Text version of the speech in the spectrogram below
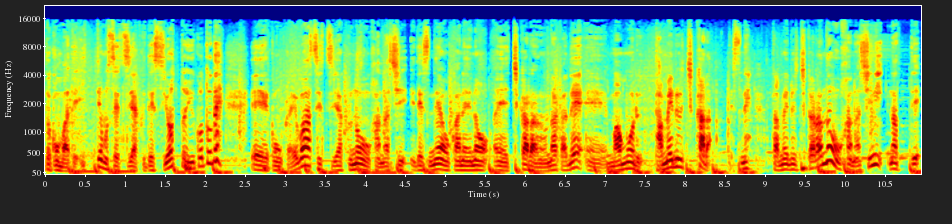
どこまで行っても節約ですよということで、えー、今回は節約のお話ですね。お金の、え力の中で、え守る貯める力ですね。貯める力のお話になって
